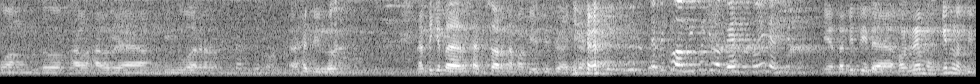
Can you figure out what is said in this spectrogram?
uang untuk hal-hal yang di luar eh, di luar. Nanti kita sensor nama beasiswanya. Tapi suamiku juga beasiswanya dari situ. Ya tapi tidak maksudnya mungkin lebih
